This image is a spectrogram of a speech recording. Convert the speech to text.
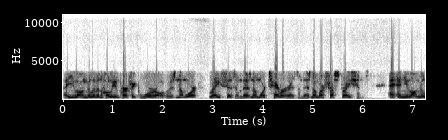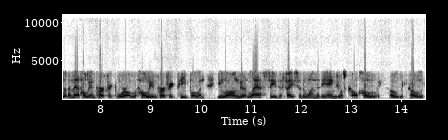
Uh, you long to live in a holy and perfect world where there's no more racism, there's no more terrorism, there's no more frustrations. And, and you long to live in that holy and perfect world with holy and perfect people. And you long to at last see the face of the one that the angels call holy, holy, holy.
